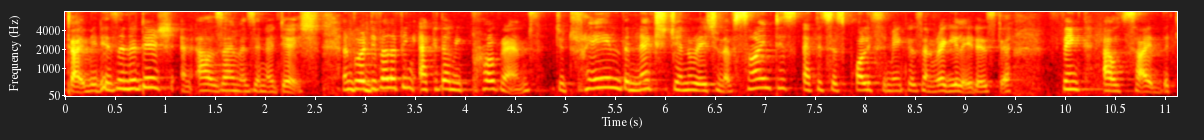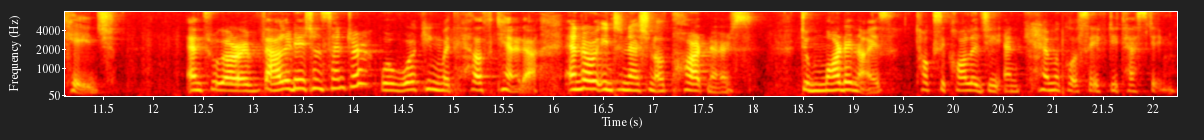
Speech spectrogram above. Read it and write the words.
diabetes in a dish and Alzheimer's in a dish. And we're developing academic programs to train the next generation of scientists, ethicists, policymakers, and regulators to think outside the cage. And through our validation center, we're working with Health Canada and our international partners to modernize toxicology and chemical safety testing.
